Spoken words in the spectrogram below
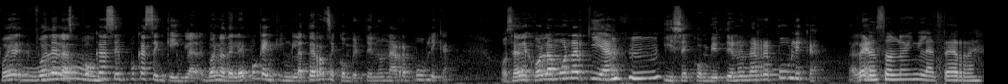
Fue, fue de las Oh. pocas épocas en que Inglaterra, bueno, de la época en que Inglaterra se convirtió en una república. O sea, dejó la monarquía y se convirtió en una república. ¿vale? Pero solo Inglaterra.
